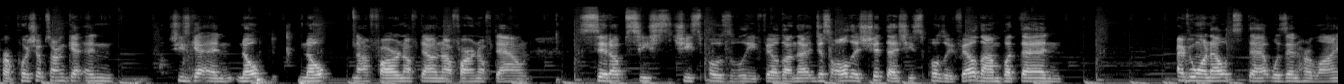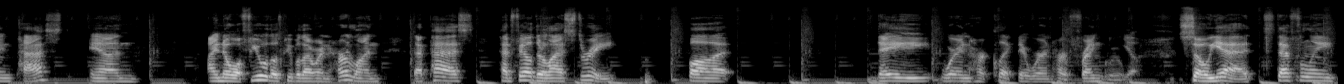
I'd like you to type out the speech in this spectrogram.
her push-ups aren't getting. She's getting nope, nope, not far enough down, not far enough down. Sit-ups, she she supposedly failed on that. Just all this shit that she supposedly failed on, but then everyone else that was in her line passed, and I know a few of those people that were in her line that passed had failed their last three, but they were in her clique. They were in her friend group. Yep. So yeah, it's definitely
